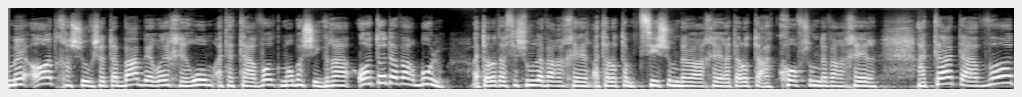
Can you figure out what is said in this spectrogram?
מאוד חשוב, שאתה בא באירועי חירום, אתה תעבוד כמו בשגרה, אותו דבר בול. אתה לא תעשה שום דבר אחר, אתה לא תמציא שום דבר אחר, אתה לא תעקוף שום דבר אחר. אתה תעבוד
